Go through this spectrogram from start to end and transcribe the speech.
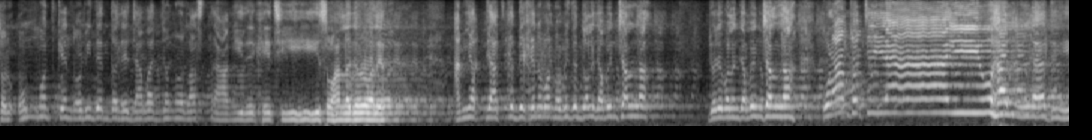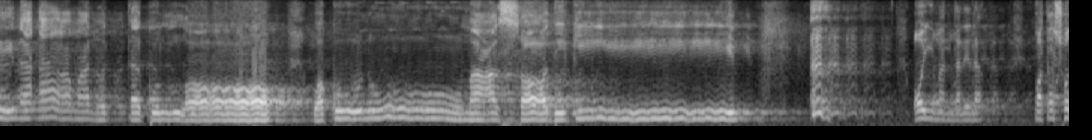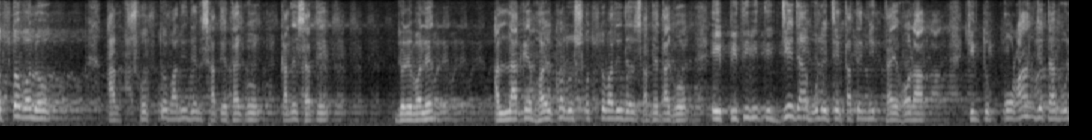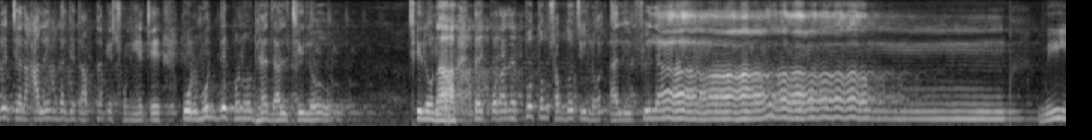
তোর উম্মতকে নবীদের দলে যাওয়ার জন্য রাস্তা আমি রেখেছি। সোহান্লা জোরে বলেন। আমি আপনি আজকে দেখে নেব নবীদের দলে যাব ইনশাল্লাহ জোরে বলেন, যাব ইনশাল্লাহ কোরআন হচ্ছে, ইয়া আইয়ুহাল্লাযীনা আমানুত্তাকুল্লাহ ওয়া কুনু মা মা'আস সাদিকিন ও ইমানদারেরা, কথা সত্য বলো আর সত্যবাদীদের সাথে থাকো। কাদের সাথে? জোরে বলেন। আল্লাহকে ভয় করো, সত্যবাদীদের সাথে থাকো। এই পৃথিবীতে যে যা বলেছে তাতে মিথ্যায় ভরা। কিন্তু কোরআন যেটা বলেছে আর আলেমরা যেটা আপনাকে শুনিয়েছে, ওর মধ্যে কোনো ভেজাল ছিল। ছিল না। তাই কোরআনের প্রথম শব্দ ছিল আলিফিলাম মিম।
